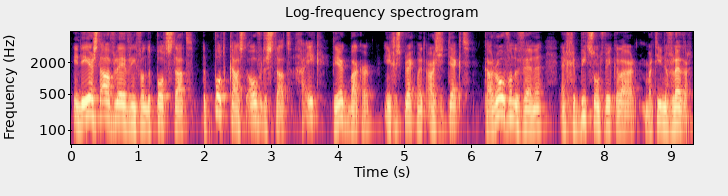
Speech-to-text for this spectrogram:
In de eerste aflevering van de Potstad, de podcast over de stad, ga ik, Dirk Bakker, in gesprek met architect Caro van de Venne en gebiedsontwikkelaar Martine Vledder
